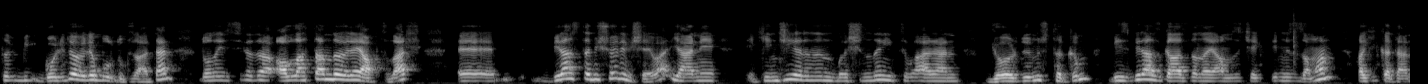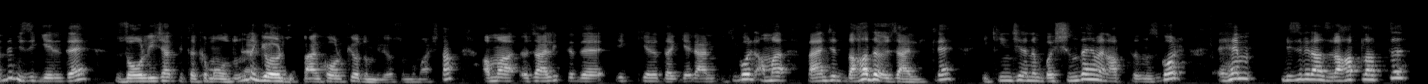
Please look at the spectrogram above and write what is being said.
tabii bir golü de öyle bulduk zaten. Dolayısıyla da Allah'tan da öyle yaptılar. Ee, biraz tabii şöyle bir şey var. Yani ikinci yarının başından itibaren gördüğümüz takım biz biraz gazdan ayağımızı çektiğimiz zaman hakikaten de bizi geride zorlayacak bir takım olduğunu da Evet. gördük. Ben korkuyordum biliyorsun bu maçtan. Ama özellikle de ilk yarıda gelen iki gol ama bence daha da özellikle ikinci yarının başında hemen attığımız gol hem bizi biraz rahatlattı.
